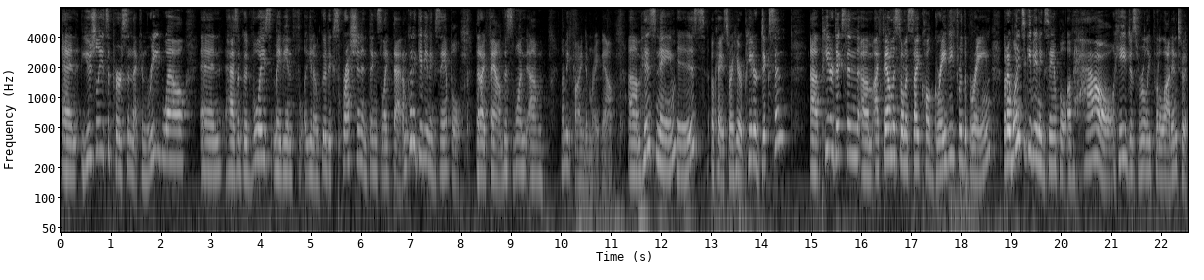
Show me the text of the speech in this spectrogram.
And usually it's a person that can read well and has a good voice, maybe in, you know, good expression and things like that. I'm going to give you an example that I found. This one, um, let me find him right now. Um, his name is, okay, it's right here, Peter Dixon. Uh, Peter Dixon, um, I found this on a site called Gravy for the Brain, but I wanted to give you an example of how he just really put a lot into it.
